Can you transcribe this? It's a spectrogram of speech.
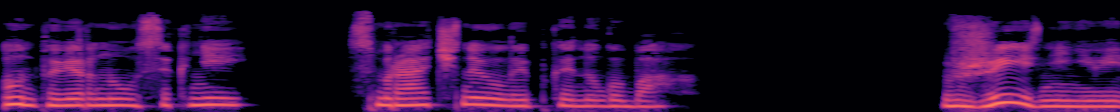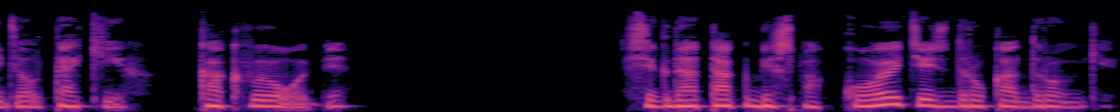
Он повернулся к ней с мрачной улыбкой на губах. «В жизни не видел таких, как вы обе. Всегда так беспокоитесь друг о друге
